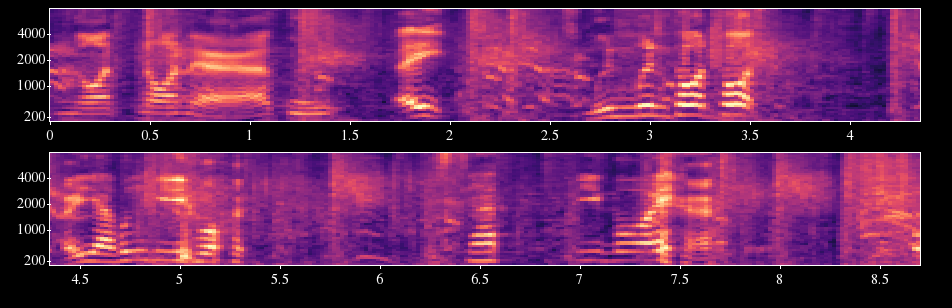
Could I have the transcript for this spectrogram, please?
มึงนอนนอนเหรอกูเอ้ยมึนมึนโทษโทษเฮ้ยอย่าเพิ่งบีบอยไอ้ สัตว์บีบอยเหรอบีบ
